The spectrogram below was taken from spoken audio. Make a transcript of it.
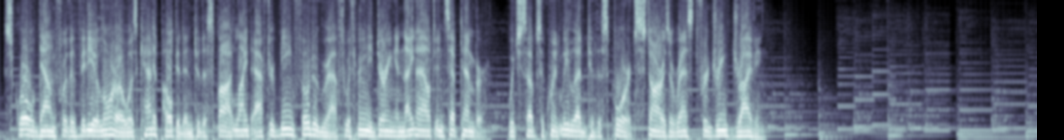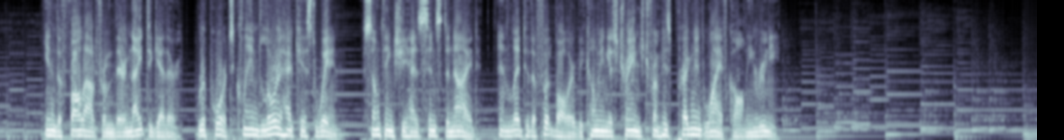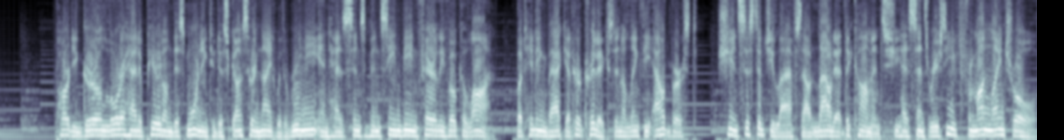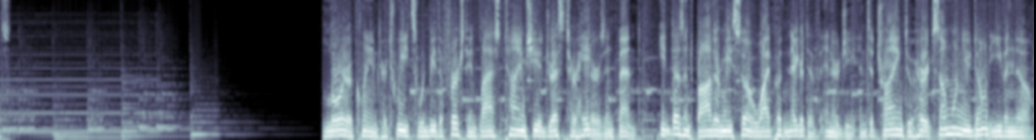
Scroll down for the video Laura was catapulted into the spotlight after being photographed with Rooney during a night out in September, which subsequently led to the sports star's arrest for drink driving. In the fallout from their night together, reports claimed Laura had kissed Wayne, something she has since denied, and led to the footballer becoming estranged from his pregnant wife Coleen Rooney. Party girl Laura had appeared on This Morning to discuss her night with Rooney and has since been seen being fairly vocal on, but hitting back at her critics in a lengthy outburst, she insisted she laughs out loud at the comments she has since received from online trolls. Laura claimed her tweets would be the first and last time she addressed her haters and meant, it doesn't bother me so why put negative energy into trying to hurt someone you don't even know.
